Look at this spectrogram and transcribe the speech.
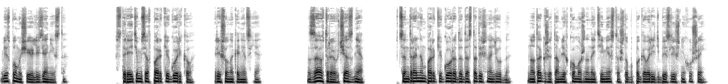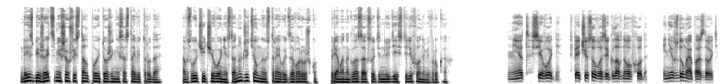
без помощи иллюзиониста. «Встретимся в парке Горького», — решил наконец я. «Завтра, в час дня. В центральном парке города достаточно людно, но также там легко можно найти место, чтобы поговорить без лишних ушей». Да и сбежать, смешавшись с толпой, тоже не составит труда. А в случае чего не станут же темные устраивать заварушку прямо на глазах сотен людей с телефонами в руках. «Нет, сегодня, в пять часов возле главного входа. И не вздумай опаздывать.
